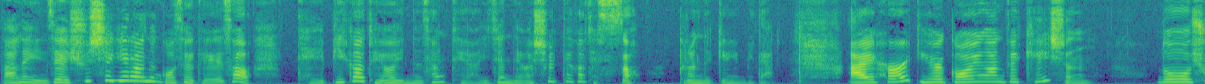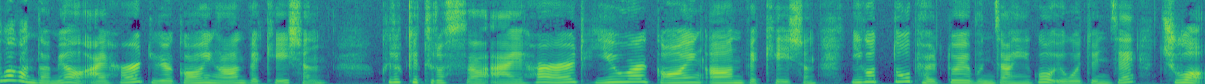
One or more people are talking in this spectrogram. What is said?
나는 이제 휴식이라는 것에 대해서 대비가 되어 있는 상태야. 이젠 내가 쉴 때가 됐어. 그런 느낌입니다. I heard you're going on vacation. 너 휴가 간다며? I heard you're going on vacation. 그렇게 들었어. I heard you are going on vacation. 이것도 별도의 문장이고 이것도 이제 주어,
